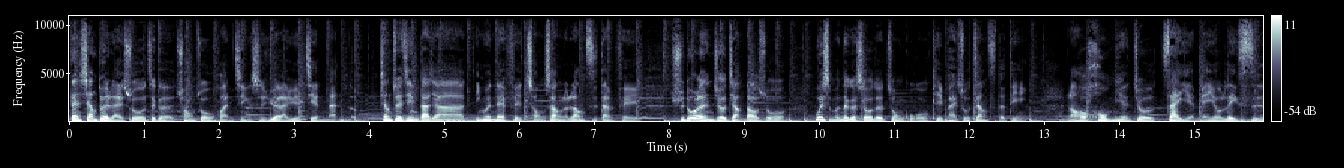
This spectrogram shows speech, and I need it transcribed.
但相对来说，这个创作环境是越来越艰难了。像最近大家因为 Netflix 重上了《让子弹飞》，许多人就讲到说，为什么那个时候的中国可以拍出这样子的电影，然后后面就再也没有类似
